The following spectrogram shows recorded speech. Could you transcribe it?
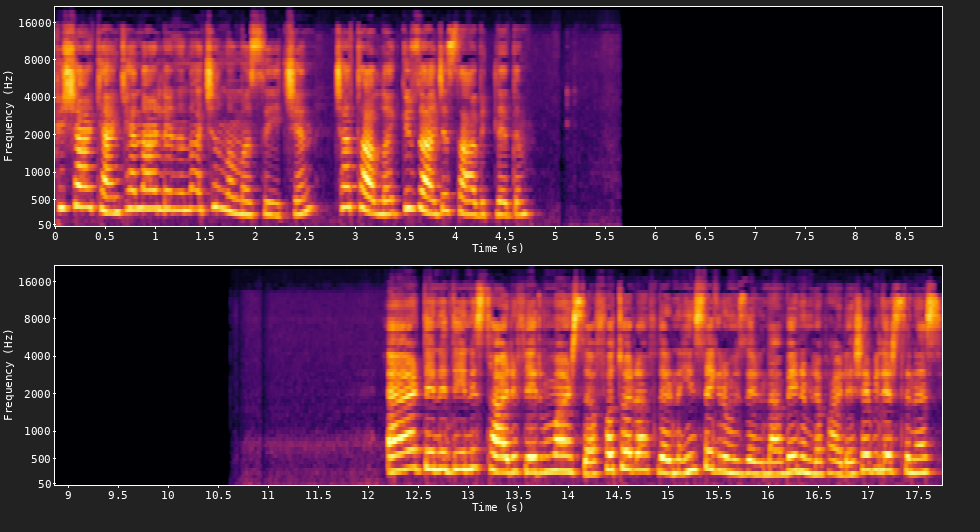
Pişerken kenarlarının açılmaması için çatalla güzelce sabitledim. Eğer denediğiniz tariflerim varsa fotoğraflarını Instagram üzerinden benimle paylaşabilirsiniz.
